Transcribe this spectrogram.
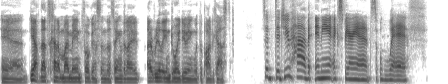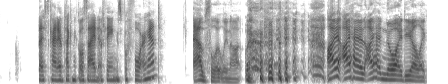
and yeah that's kind of my main focus and the thing that i i really enjoy doing with the podcast. So did you have any experience with this kind of technical side of things beforehand Absolutely not. I I had I had no idea like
